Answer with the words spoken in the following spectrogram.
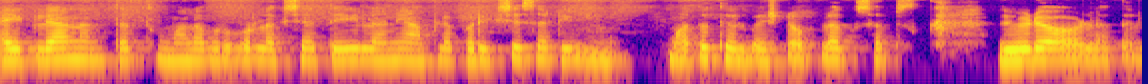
ऐकल्यानंतर तुम्हाला बरोबर लक्षात येईल आणि आपल्या परीक्षेसाठी मदत होईल. बेस्ट ऑफ लक सबस् व्हिडिओ आवडला तर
